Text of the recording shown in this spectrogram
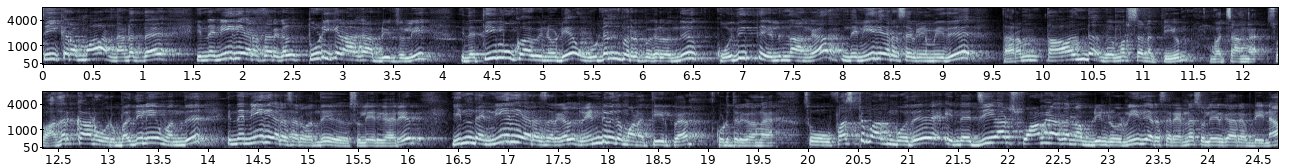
சீக்கிரமாக நடத்த இந்த நீதியரசர்கள் துடிக்கிறாங்க அப்படின்னு சொல்லி இந்த திமுகவினுடைய உடன்பிறப்புகள் வந்து கொதித்து எழுந்தாங்க. இந்த நீதியரசர்கள் மீது தரம் தாழ்ந்த விமர்சனத்தையும் வச்சாங்க. ஸோ அதற்கான ஒரு பதிலையும் வந்து இந்த நீதியரசர் வந்து சொல்லியிருக்காரு. இந்த நீதியரசர்கள் ரெண்டு விதமான தீர்ப்பை கொடுத்துருக்காங்க. ஸோ ஃபஸ்ட்டு பார்க்கும்போது இந்த ஜிஆர் சுவாமிநாதன் அப்படின்ற ஒரு நீதியரசர் என்ன சொல்லியிருக்காரு அப்படின்னா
